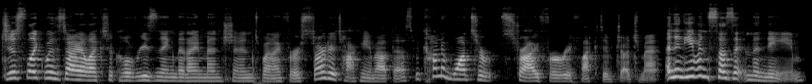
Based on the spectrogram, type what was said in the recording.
just like with dialectical reasoning that I mentioned when I first started talking about this, we kind of want to strive for reflective judgment. And it even says it in the name.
